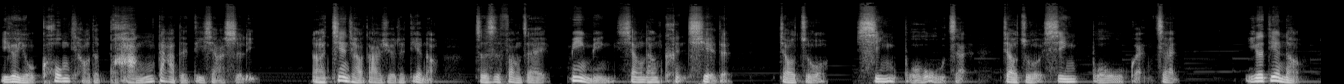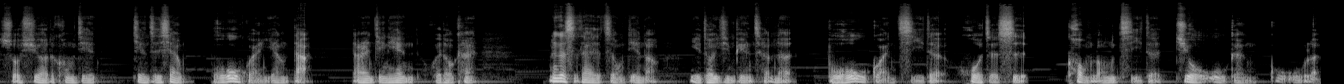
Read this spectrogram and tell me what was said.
一个有空调的庞大的地下室里，那剑桥大学的电脑则是放在命名相当恳切的叫做新博物展，叫做新博物馆站。一个电脑所需要的空间简直像博物馆一样大。当然，今天回头看那个时代的这种电脑，也都已经变成了博物馆级的，或者是。恐龙级的旧物跟古物了。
